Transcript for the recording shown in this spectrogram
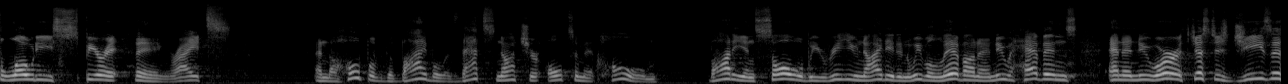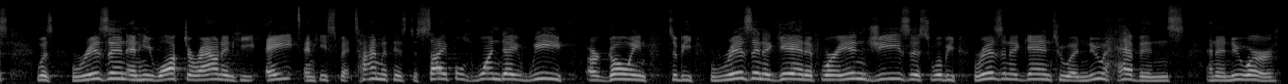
floaty spirit thing, right? And the hope of the Bible is that's not your ultimate home. Body and soul will be reunited, and we will live on a new heavens and a new earth. Just as Jesus was risen and he walked around and he ate and he spent time with his disciples, one day we are going to be risen again. If we're in Jesus, we'll be risen again to a new heavens and a new earth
